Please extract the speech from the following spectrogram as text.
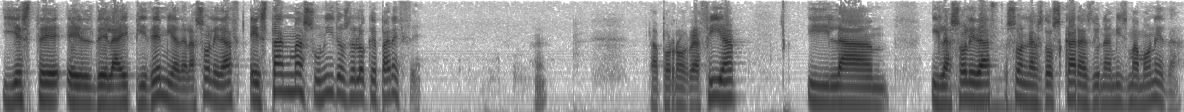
y este, el de la epidemia de la soledad, están más unidos de lo que parece. ¿eh? La pornografía y la, y la soledad son las dos caras de una misma moneda.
